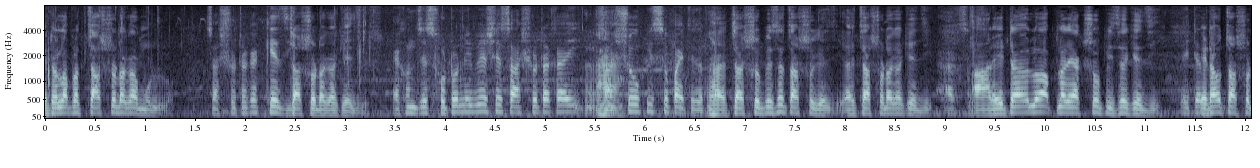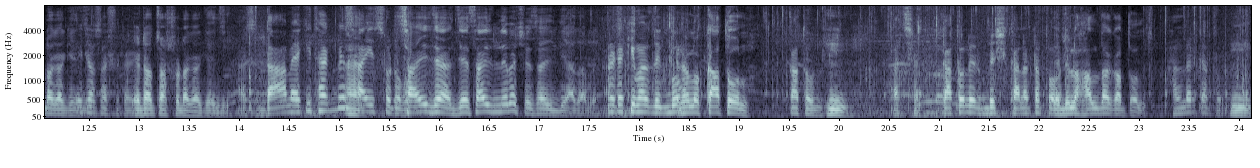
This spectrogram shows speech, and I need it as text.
এটা হলো আপনার চারশো টাকা মূল্য। চারশো টাকা কেজি? চারশো টাকা কেজি। এখন যে ছোট নিবে সে চারশো টাকায় চারশো পিসও পাইতে যাবে। হ্যাঁ চারশো পিসে চারশো কেজি চারশো টাকা কেজি। আচ্ছা। আর এটা হলো আপনার একশো পিসে কেজি। এটাও চারশো টাকা কেজি। এটাও 400 টাকা। এটাও চারশো টাকা কেজি। আচ্ছা দাম একই থাকবে সাইজ ছোট সাইজ হ্যাঁ যে সাইজ নেবে সে সাইজ দেওয়া যাবে। এটা কি মাছ দেখব? এটা হলো কাতল। কাতল। হুম। আচ্ছা কাতলের বেশ কালারটা তো এটা হলো হালদা কাতল। হালদার কাতল? হুম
